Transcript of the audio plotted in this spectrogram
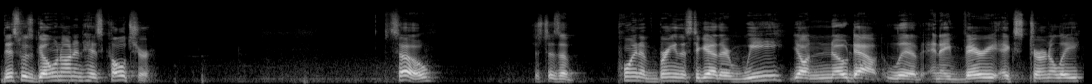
this was going on in his culture. So, just as a point of bringing this together, we, y'all no doubt, live in a very externally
